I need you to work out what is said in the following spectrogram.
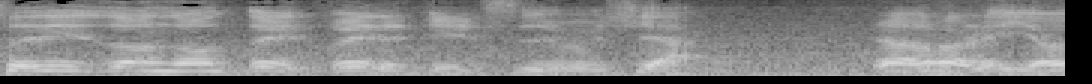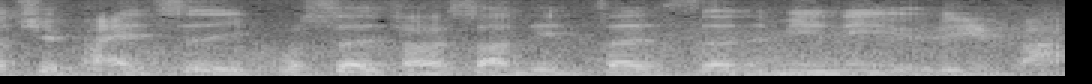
圣经当中对罪的解释如下：任何理由去排斥与不顺从上帝真实的命令与律法。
